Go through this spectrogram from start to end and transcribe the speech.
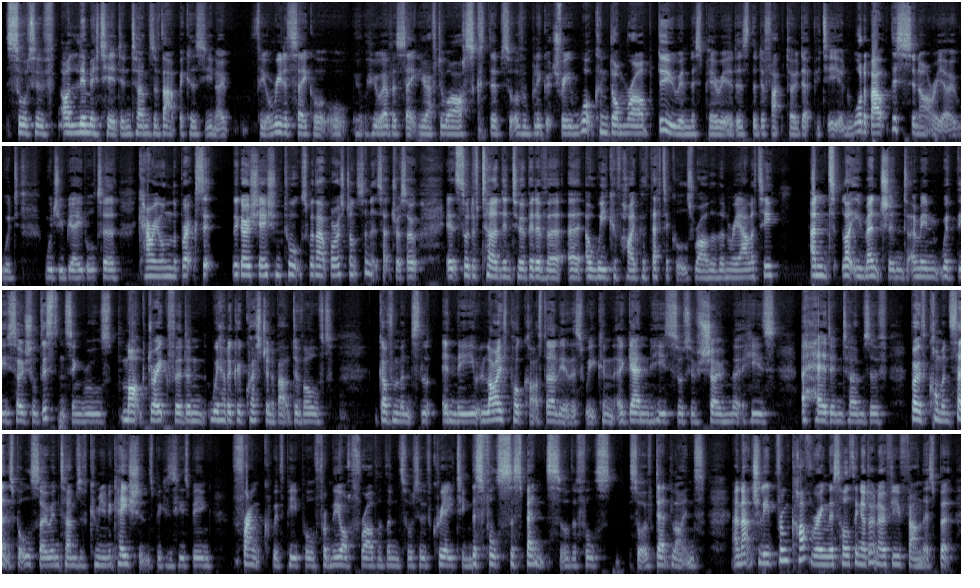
sort of are limited in terms of that because you know for your reader's sake or, or, whoever's sake, you have to ask the sort of obligatory, what can Dom Raab do in this period as the de facto deputy? And what about this scenario? Would would you be able to carry on the Brexit negotiation talks without Boris Johnson, etc.? So it's sort of turned into a bit of a, a, a week of hypotheticals rather than reality. And like you mentioned, I mean, with the social distancing rules, Mark Drakeford, and we had a good question about devolved governments in the live podcast earlier this week. And again, he's sort of shown that he's ahead in terms of both common sense, but also in terms of communications, because he's being frank with people from the off rather than sort of creating this false suspense or the false sort of deadlines. And actually, from covering this whole thing, I don't know if you've found this, but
